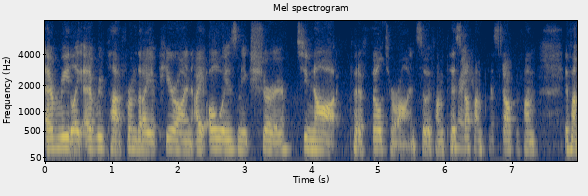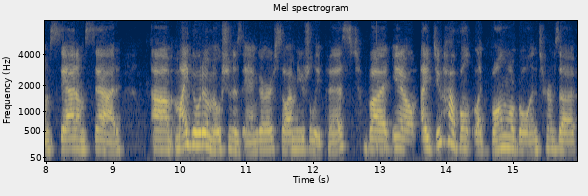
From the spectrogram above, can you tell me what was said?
every like every platform that I appear on. I always make sure to not put a filter on. So if I'm pissed right. off, I'm pissed off. If I'm if I'm sad, I'm sad. Um, my go-to emotion is anger, so I'm usually pissed. But you know, I do have vul- like vulnerable in terms of.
